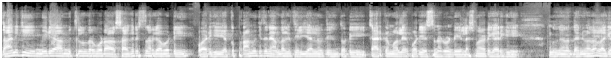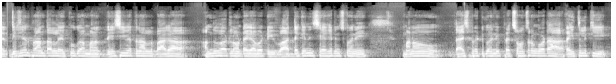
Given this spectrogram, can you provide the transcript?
దానికి మీడియా మిత్రులందరూ కూడా సహకరిస్తున్నారు కాబట్టి వాటికి యొక్క ప్రాముఖ్యతని అందరికీ తెలియాలనే ఉద్దేశంతో కార్యక్రమాలు ఏర్పాటు చేస్తున్నటువంటి లక్ష్మారెడ్డి గారికి ముందుగా ధన్యవాదాలు. అలాగే గిరిజన ప్రాంతాల్లో ఎక్కువగా మన దేశీయ విత్తనాలు బాగా అందుబాటులో ఉంటాయి కాబట్టి వారి దగ్గర నుంచి సేకరించుకొని మనం దాచిపెట్టుకొని ప్రతి సంవత్సరం కూడా రైతులకి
